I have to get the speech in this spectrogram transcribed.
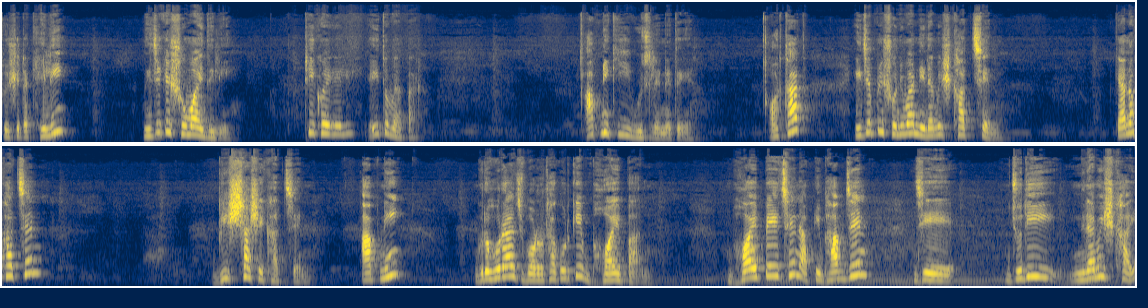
তুই সেটা খেলি, নিজেকে সময় দিলি। ঠিক হয়ে গেলি? এই তো ব্যাপার। আপনি কি বুঝলেন এতে? অর্থাৎ, এই যে আপনি শনিবার নিরামিষ খাচ্ছেন, কেন খাচ্ছেন? বিশ্বাসে খাচ্ছেন। আপনি গ্রহরাজ বড় ঠাকুরকে ভয় পান। ভয় পেয়েছেন, আপনি ভাবছেন যে যদি নিরামিষ খাই,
